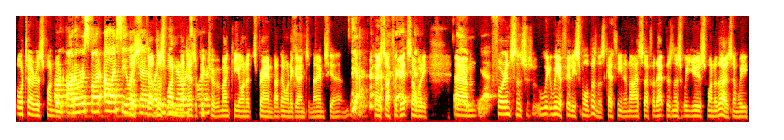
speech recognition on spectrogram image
Auto responder. Oh, an auto responder. Oh, I see. Like this, a, the, like this one that has a picture of a monkey on its brand. I don't want to go into names here. Yeah. In case I forget somebody. Um, yeah. For instance, we, we are a fairly small business, Kathleen and I. So for that business, we use one of those and we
